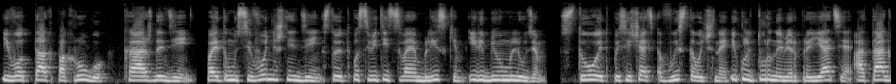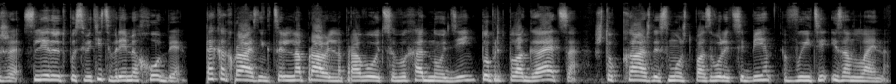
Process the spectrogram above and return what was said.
И вот так по кругу каждый день. Поэтому сегодняшний день стоит посвятить своим близким и любимым людям. Стоит посещать выставочные и культурные мероприятия, а также следует посвятить время хобби. Так как праздник целенаправленно проводится в выходной день, то предполагается, что каждый сможет позволить себе выйти из онлайна.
